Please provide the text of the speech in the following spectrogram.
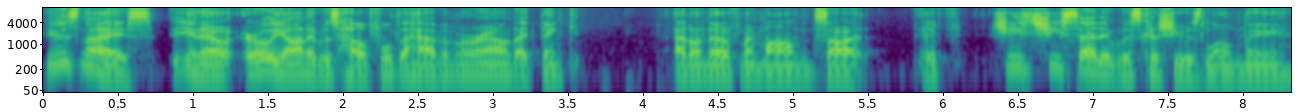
he was nice. You know, early on, it was helpful to have him around. I think, I don't know if my mom saw it. If she she said it was because she was lonely,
